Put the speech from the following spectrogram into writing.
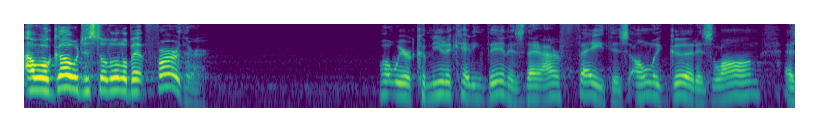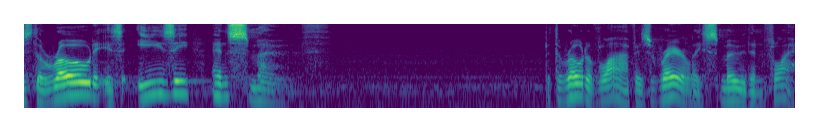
I will go just a little bit further. What we are communicating then is that our faith is only good as long as the road is easy and smooth. But the road of life is rarely smooth and flat.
